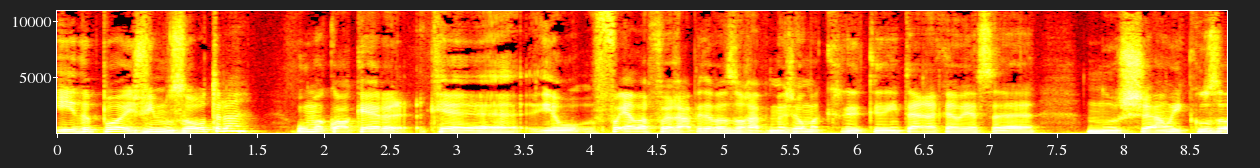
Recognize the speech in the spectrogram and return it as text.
E depois vimos outra, uma qualquer que eu, foi- ela foi rápida, vazou rápido, mas é uma que, que enterra a cabeça no chão e que usa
